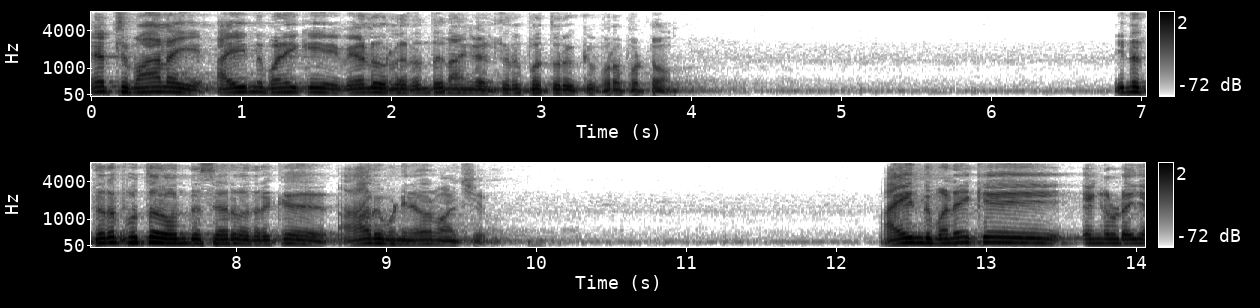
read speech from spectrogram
நேற்று மாலை ஐந்து மணிக்கு வேலூர்ல இருந்து நாங்கள் திருப்பத்தூருக்கு புறப்பட்டோம். இந்த திருப்பத்தூர் வந்து சேருவதற்கு ஆறு மணி நேரம் ஆச்சு ஐந்து மணிக்கு எங்களுடைய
